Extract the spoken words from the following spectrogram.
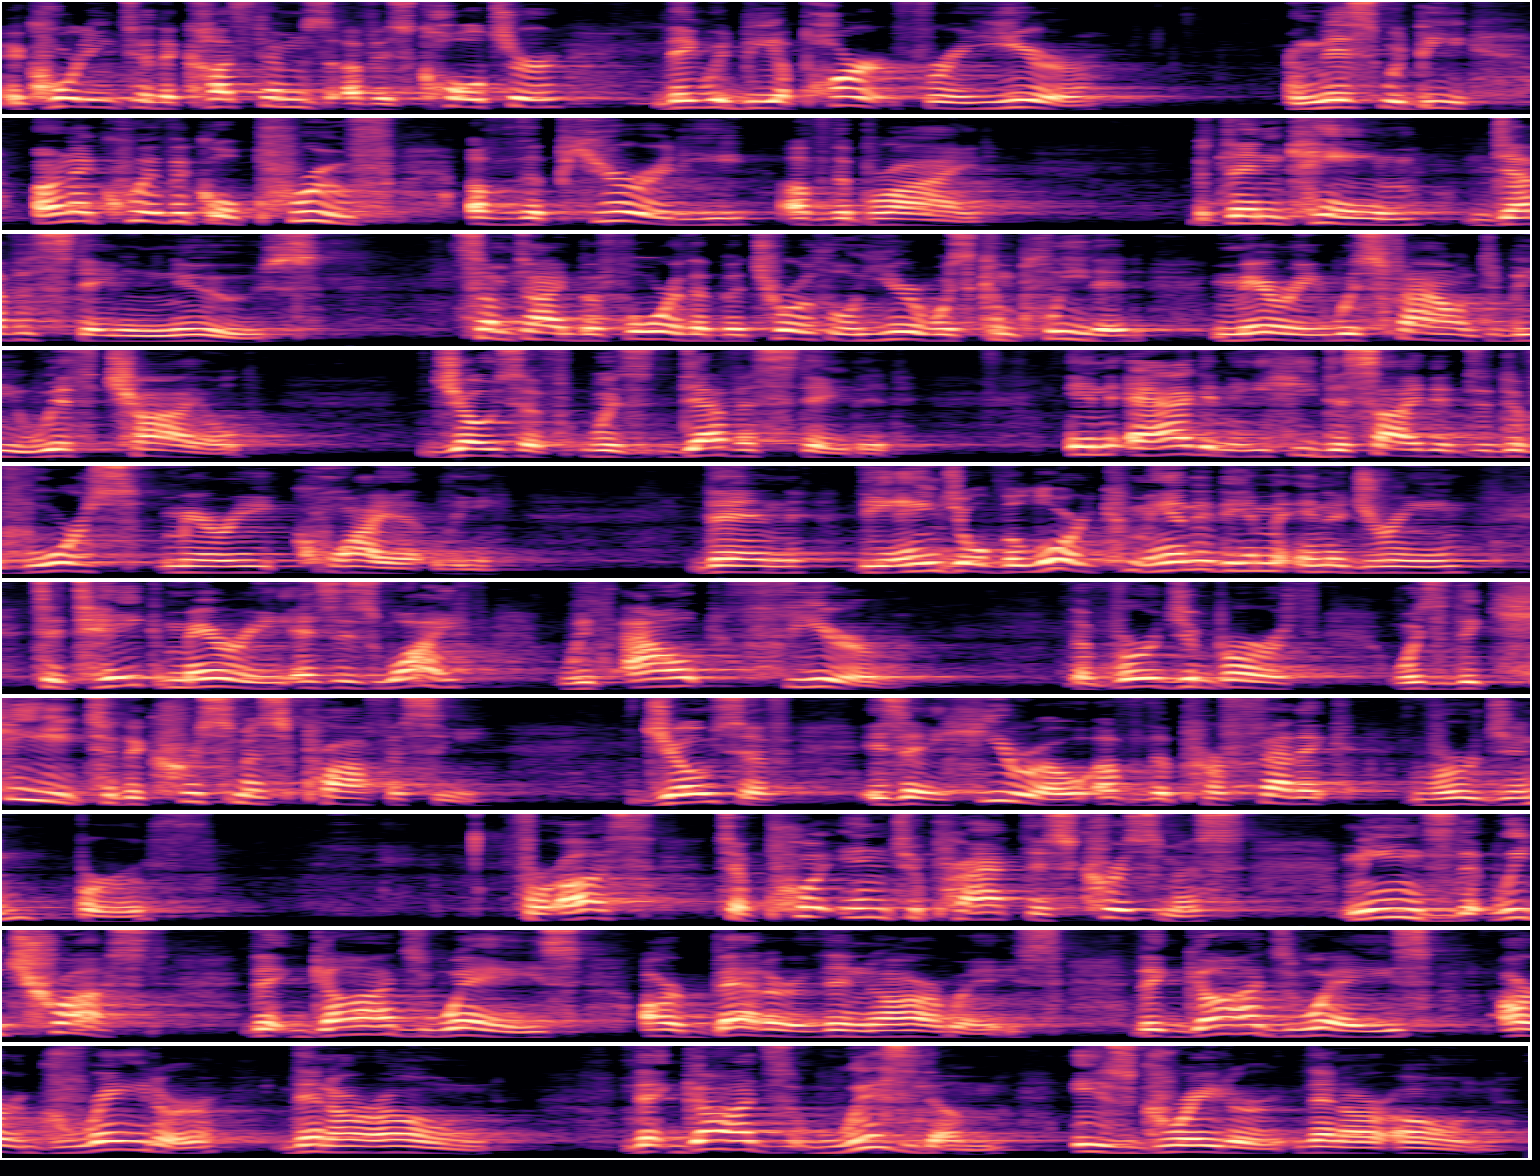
According to the customs of his culture, they would be apart for a year. And this would be unequivocal proof of the purity of the bride. But then came devastating news. Sometime before the betrothal year was completed, Mary was found to be with child. Joseph was devastated. In agony, he decided to divorce Mary quietly. Then the angel of the Lord commanded him in a dream to take Mary as his wife without fear. The virgin birth was the key to the Christmas prophecy. Joseph is a hero of the prophetic virgin birth. For us to put into practice Christmas means that we trust that God's ways are better than our ways, that God's ways are greater than our own, that God's wisdom is greater than our own.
